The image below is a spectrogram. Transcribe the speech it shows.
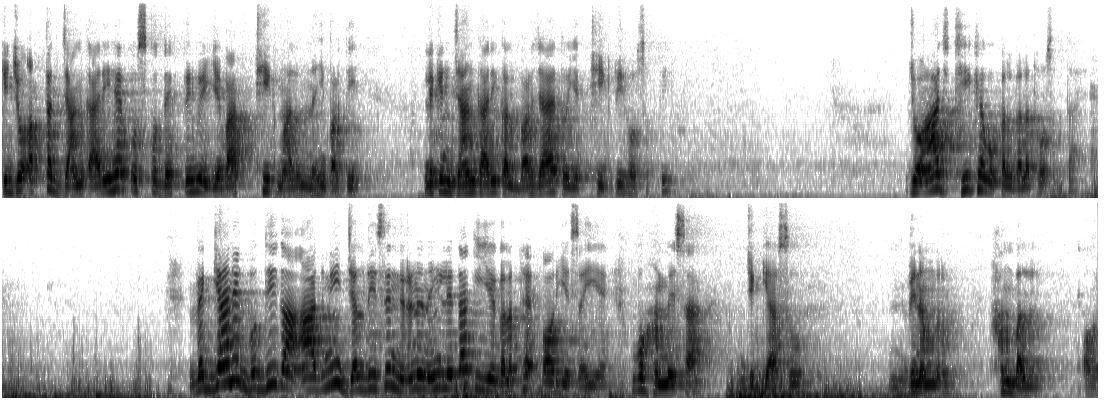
कि जो अब तक जानकारी है, उसको देखते हुए ये बात ठीक मालूम नहीं पड़ती। लेकिन जानकारी कल बढ़ जाए तो ये ठीक भी हो सकती है। जो आज ठीक है वो कल गलत हो सकता है। वैज्ञानिक बुद्धि का आदमी जल्दी से निर्णय नहीं लेता कि यह गलत है और ये सही है। वो हमेशा जिज्ञासु, विनम्र, हम्बल और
